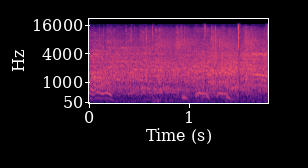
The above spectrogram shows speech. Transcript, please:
すいません。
